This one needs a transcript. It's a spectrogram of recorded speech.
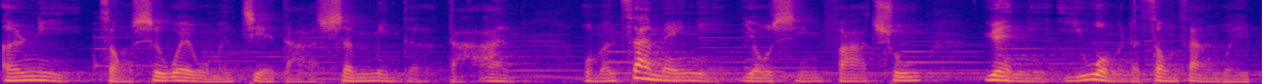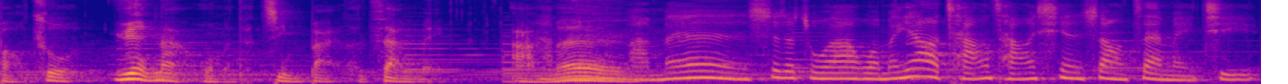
而你总是为我们解答生命的答案。我们赞美你，由心发出，愿你以我们的颂赞为宝座，悦纳我们的敬拜和赞美。阿门，阿门。是的，主啊，我们要常常献上赞美祭，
